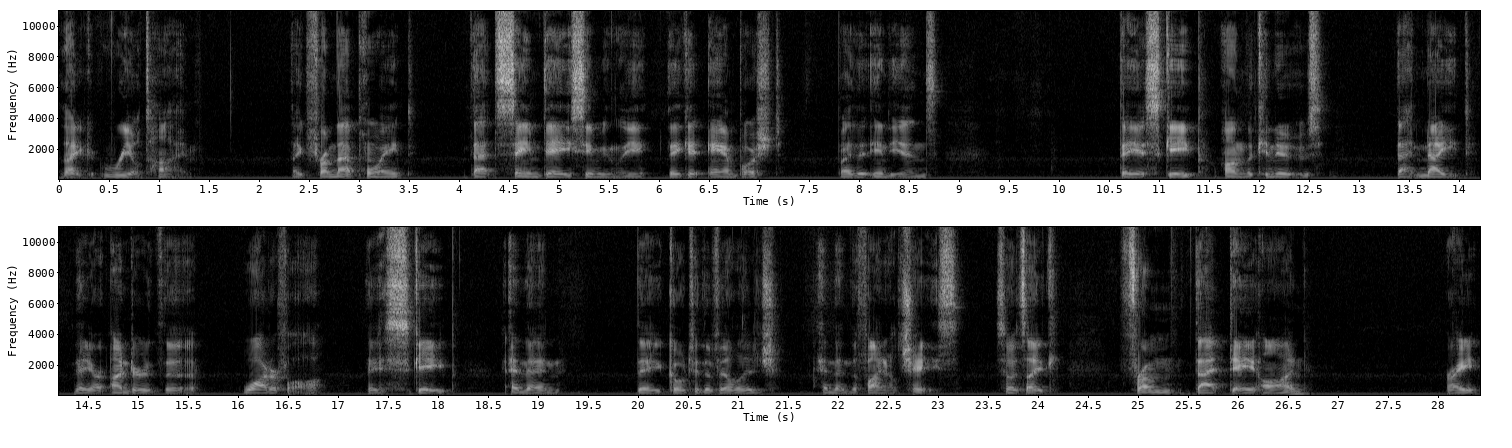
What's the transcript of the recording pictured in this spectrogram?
like real time. Like from that point, that same day, seemingly, they get ambushed by the Indians. They escape on the canoes. That night, they are under the waterfall. They escape, and then they go to the village, and then the final chase. So it's like from that day on, right?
